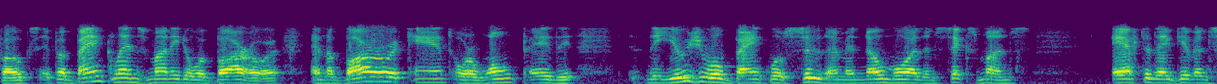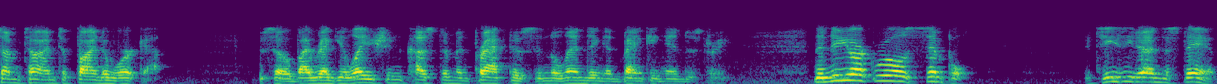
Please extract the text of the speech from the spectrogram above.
folks. If a bank lends money to a borrower and the borrower can't or won't pay the the usual bank will sue them in no more than six months after they've given some time to find a workout. So, by regulation, custom, and practice in the lending and banking industry. The New York rule is simple. It's easy to understand,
